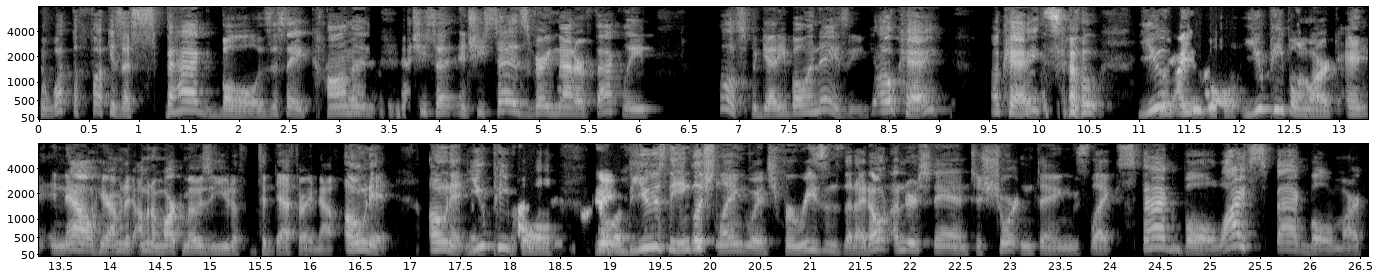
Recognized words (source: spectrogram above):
to what the fuck is a spag bowl? Is this a common? And she said, and she says very matter of factly, "Oh, spaghetti bolognese." Okay, okay. So you people, you people, Mark, and and now here I'm gonna I'm gonna Mark Mosey you to, to death right now. Own it own it. You people who abuse the English language for reasons that I don't understand to shorten things like spag bowl. Why spag bowl, Mark?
